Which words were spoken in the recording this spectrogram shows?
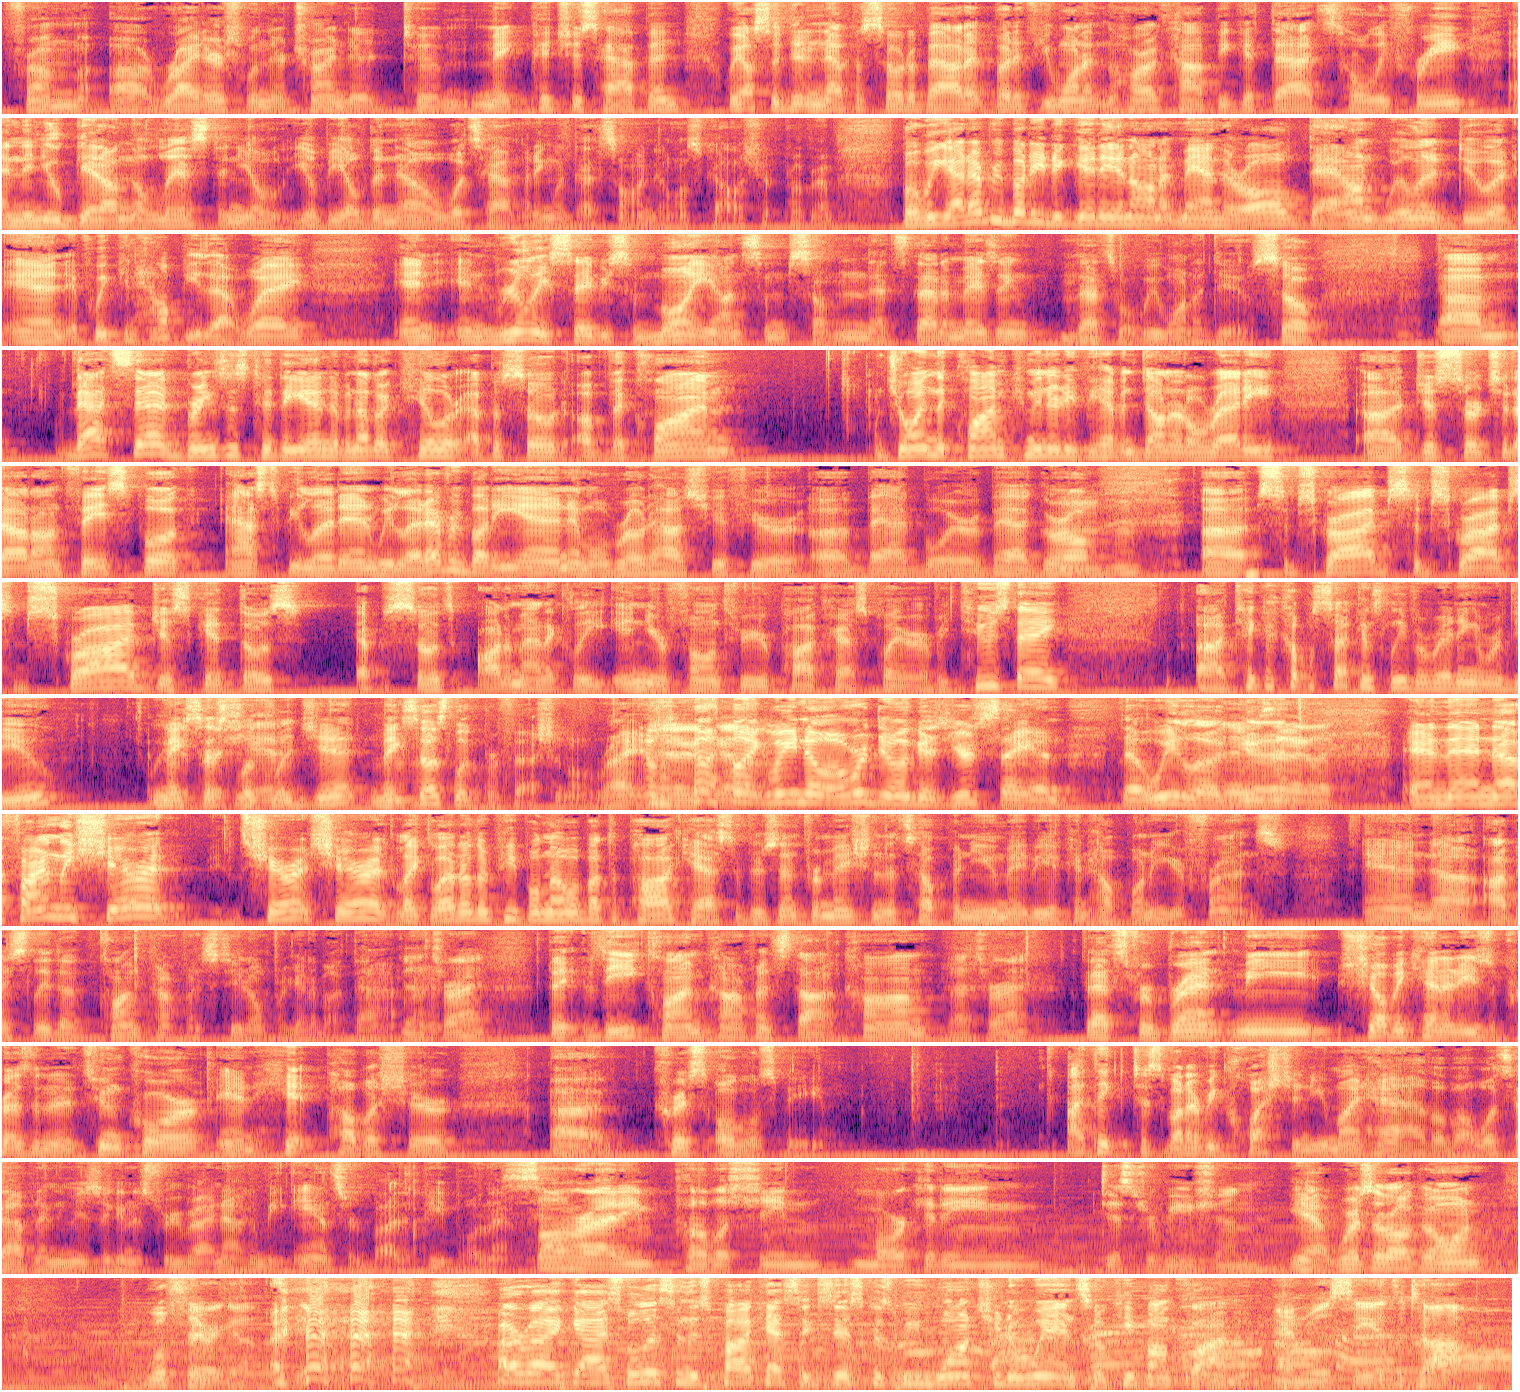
from uh, writers when they're trying to, to make pitches happen. We also did an episode about it, but if you want it in the hard copy, get that. It's totally free, and then you'll get on the list and you'll you'll be able to know what's happening with that song demo scholarship program. But we got everybody to get in on it, man. They're all down, willing to do it, and if we can help you that way. And, and really save you some money on some something that's that amazing. That's what we want to do. So, um, that said, brings us to the end of another killer episode of the climb. Join the climb community if you haven't done it already. Uh, just search it out on Facebook. Ask to be let in. We let everybody in, and we'll roadhouse you if you're a bad boy or a bad girl. Mm-hmm. Uh, subscribe, subscribe, subscribe. Just get those episodes automatically in your phone through your podcast player every Tuesday. Uh, take a couple seconds, leave a rating and review. We makes us look legit. Mm-hmm. Makes us look professional, right? like we know what we're doing because you're saying that we look exactly. good. And then uh, finally, share it share it, share it. Like let other people know about the podcast. If there's information that's helping you, maybe it can help one of your friends. And uh, obviously the climb conference too. Don't forget about that. That's right. right. The theclimbconference.com. That's right. That's for Brent, me, Shelby Kennedy is the president of TuneCore, and hit publisher uh, Chris Oglesby. I think just about every question you might have about what's happening in the music industry right now can be answered by the people in that. Songwriting, publishing, marketing, distribution. Yeah, where's it all going? We'll there we go. Yeah. All right, guys. Well, listen, this podcast exists because we want you to win, so keep on climbing. And we'll see you at the top.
